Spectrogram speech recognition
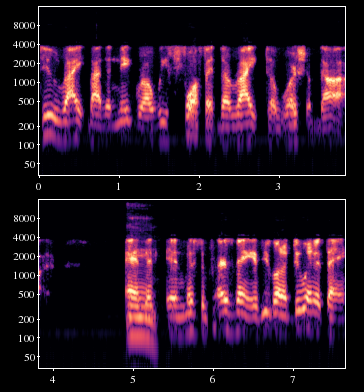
do right by the Negro, we forfeit the right to worship God." And Mm. and Mr. President, if you're going to do anything,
